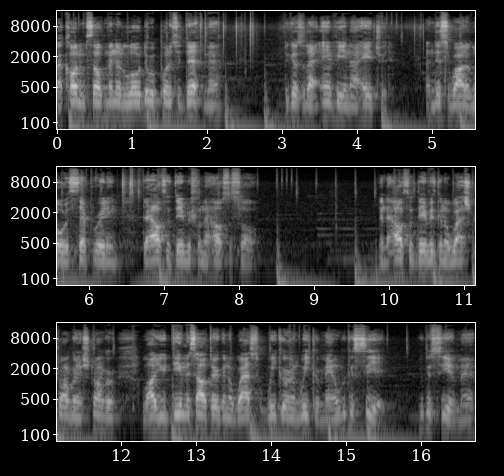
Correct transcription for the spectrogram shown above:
that called themselves men of the Lord, they would put us to death, man, because of that envy and that hatred. And this is why the Lord is separating the house of David from the house of Saul. And the house of David is going to wax stronger and stronger, while you demons out there are going to wax weaker and weaker, man. We can see it. We can see it, man.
